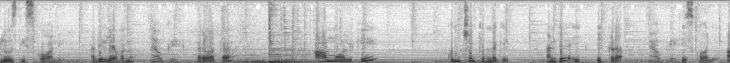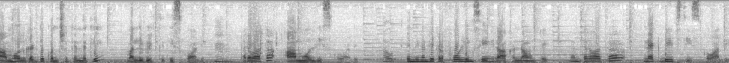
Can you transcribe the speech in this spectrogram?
లూజ్ తీసుకోవాలి. అది లెవెన్. ఓకే. తర్వాత ఆమోల్కి కొంచెం కిందకి అంటే ఇక్- ఇక్కడ. తీసుకోవాలి. ఆమ్ హోల్ కంటే కొంచెం కిందకి మళ్ళీ విడ్త్ తీసుకోవాలి. తర్వాత ఆమ్ హోల్ తీసుకోవాలి. ఎందుకంటే ఇక్కడ ఫోల్డింగ్స్ ఏమి రాకుండా ఉంటాయి. దాని తర్వాత నెక్ డీప్స్ తీసుకోవాలి.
